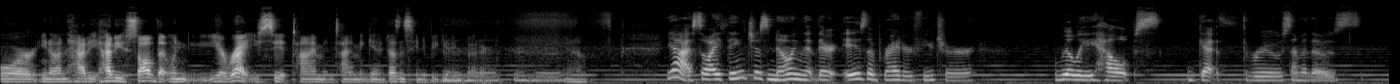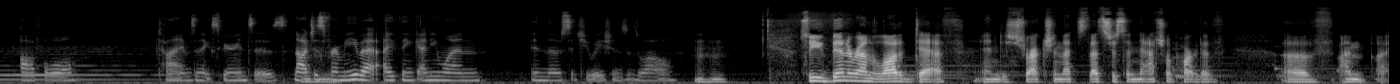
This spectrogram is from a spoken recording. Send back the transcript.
or you know and how do you how do you solve that when you're right you see it time and time again it doesn't seem to be getting mm-hmm, better mm-hmm. you know yeah so i think just knowing that there is a brighter future really helps get through some of those awful times and experiences. Not mm-hmm. just for me, but I think anyone in those situations as well. Mm-hmm. So you've been around a lot of death and destruction. That's that's just a natural part of of I'm uh,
